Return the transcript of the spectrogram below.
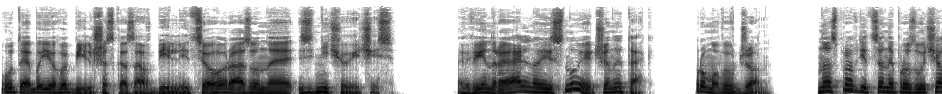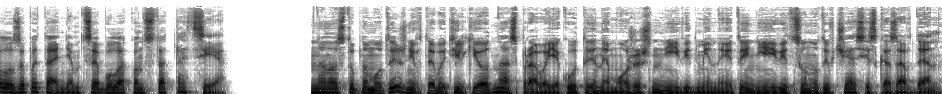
У тебе його більше, сказав Біллі, цього разу не знічуючись. Він реально існує чи не так? промовив Джон. Насправді це не прозвучало запитанням, це була констатація. На наступному тижні в тебе тільки одна справа, яку ти не можеш ні відмінити, ні відсунути в часі, сказав Ден.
